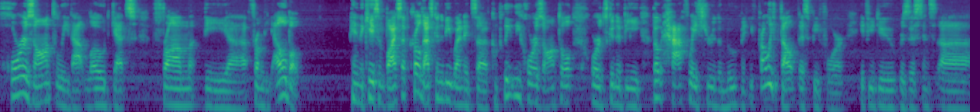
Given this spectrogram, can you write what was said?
horizontally that load gets from the uh, from the elbow. In the case of bicep curl, that's going to be when it's uh, completely horizontal or it's going to be about halfway through the movement. You've probably felt this before if you do resistance uh,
